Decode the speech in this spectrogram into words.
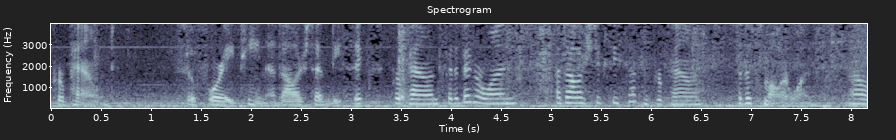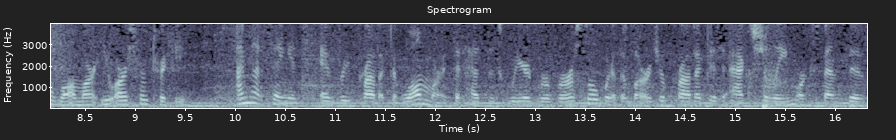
per pound. So 418, a dollar 76 per pound for the bigger one, a dollar 67 per pound for the smaller one. Oh, Walmart, you are so tricky. I'm not saying it's every product at Walmart that has this weird reversal where the larger product is actually more expensive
